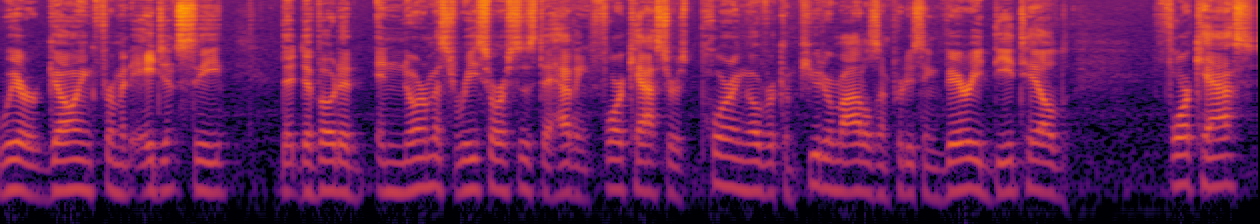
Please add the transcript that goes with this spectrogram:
We're going from an agency that devoted enormous resources to having forecasters poring over computer models and producing very detailed forecasts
